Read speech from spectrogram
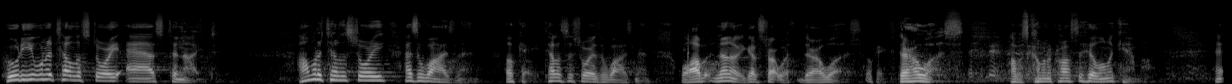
who do you want to tell the story as tonight? I want to tell the story as a wise man. Okay, tell us the story as a wise man. Well, I, no, no, you got to start with there I was. Okay, there I was. I was coming across the hill on a camel. And,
